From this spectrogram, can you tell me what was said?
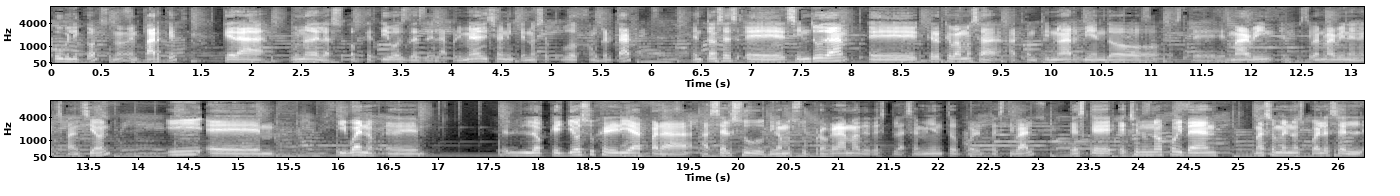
públicos, ¿no? en parques que era uno de los objetivos desde la primera edición y que no se pudo concretar. Entonces, eh, sin duda, eh, creo que vamos a, continuar viendo este Marvin, el Festival Marvin en expansión. Y, eh, y bueno, lo que yo sugeriría para hacer su, digamos, su programa de desplazamiento por el festival es que echen un ojo y vean más o menos cuál es el,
